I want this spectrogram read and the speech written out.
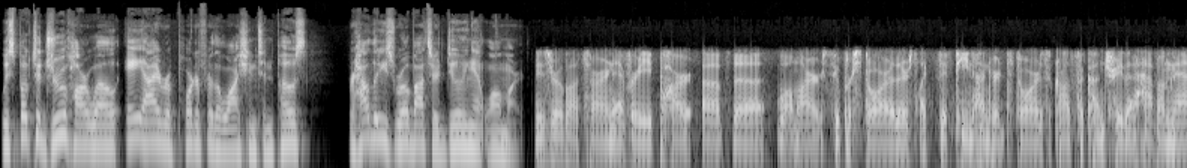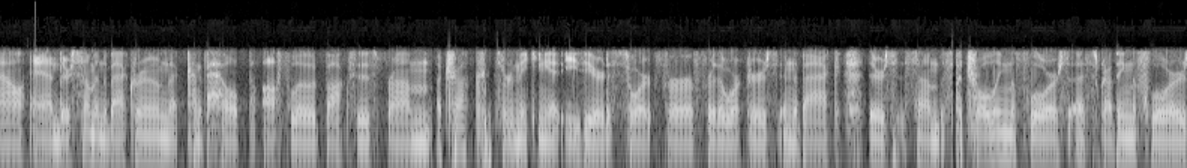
We spoke to Drew Harwell, AI reporter for the Washington Post, for how these robots are doing at Walmart. These robots are in every part of the Walmart superstore. There's like 1,500 stores across the country that have them now. And there's some in the back room that kind of help offload boxes from a truck, sort of making it easier to sort for, for the workers in the back. There's some patrolling the floors, uh, scrubbing the floors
